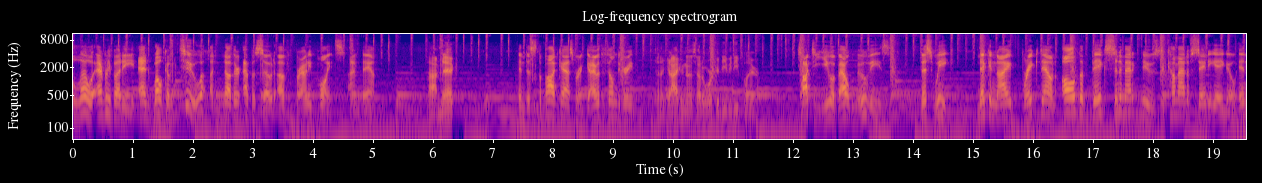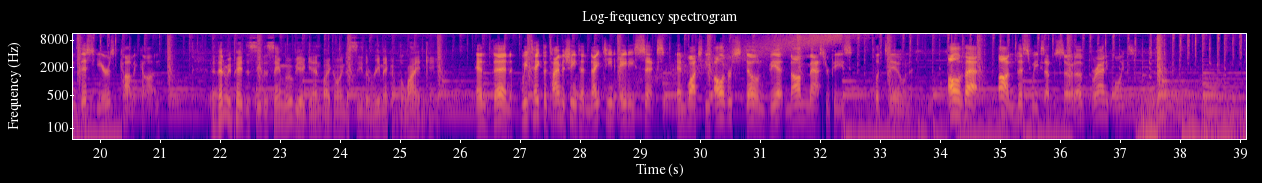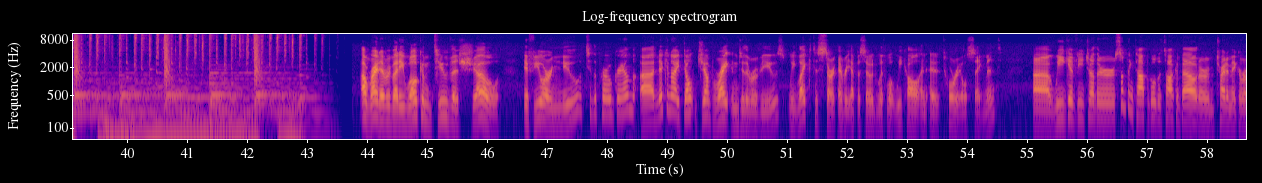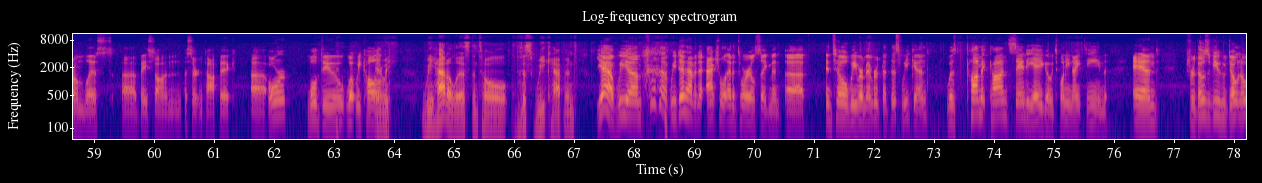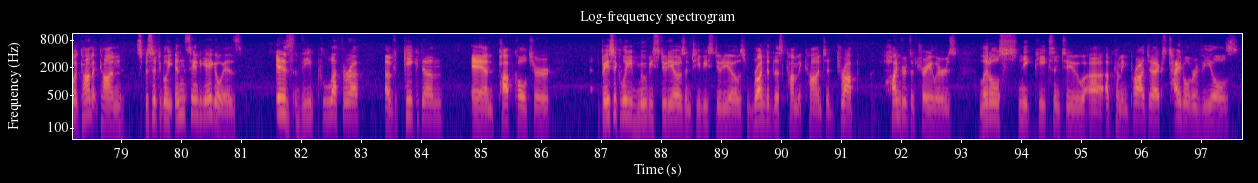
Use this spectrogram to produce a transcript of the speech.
Hello, everybody, and welcome to another episode of Brownie Points. I'm Dan, I'm Nick, and this is the podcast where a guy with a film degree and a guy who knows how to work a DVD player. talk to you about movies. This week, Nick and I break down all the big cinematic news to come out of San Diego in this year's Comic Con. And then we paid to see the same movie again by going to see the remake of The Lion King. And then we take the time machine to 1986 and watch the Oliver Stone Vietnam masterpiece, Platoon. All of that on this week's episode of Brownie Points. All right, everybody, welcome to the show. If you are new to the program, uh, Nick and I don't jump right into the reviews. We like to start every episode with what we call an editorial segment. Uh, we give each other something topical to talk about or try to make our own lists uh, based on a certain topic. Uh, or we'll do what we call. And we we had a list until this week happened. Yeah, we um we did have an actual editorial segment uh, until we remembered that this weekend was Comic Con San Diego 2019, and for those of you who don't know what Comic Con specifically in San Diego is, is the plethora of geekdom and pop culture. Basically, movie studios and TV studios run to this Comic Con to drop hundreds of trailers, little sneak peeks into uh, upcoming projects, title reveals,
